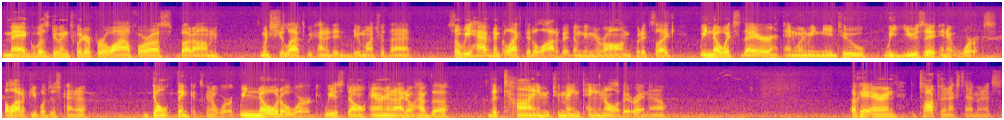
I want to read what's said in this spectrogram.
Meg was doing Twitter for a while for us, but um, when she left, we kind of didn't do much with that. So we have neglected a lot of it. Don't get me wrong, but it's like we know it's there, and when we need to, we use it, and it works. A lot of people just kind of don't think it's going to work. We know it'll work. We just don't. Aaron and I don't have the the time to maintain all of it right now. Okay, Aaron, talk for the next ten minutes.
